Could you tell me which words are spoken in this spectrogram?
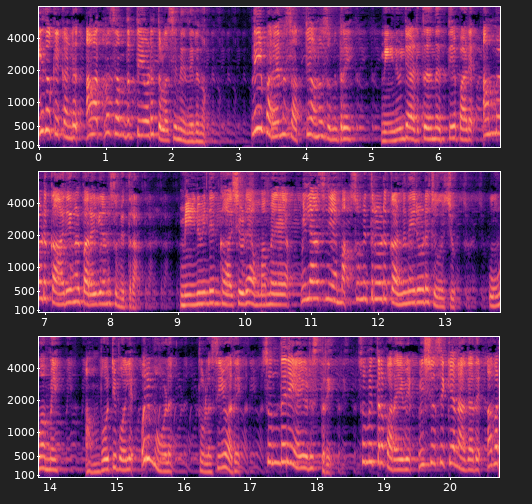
ഇതൊക്കെ കണ്ട് ആത്മസംതൃപ്തിയോടെ തുളസി നിന്നിരുന്നു. നീ പറയുന്ന സത്യമാണോ സുമിത്രേ? മീനുവിന്റെ അടുത്ത് നിന്ന് എത്തിയ പാടെ അമ്മയുടെ കാര്യങ്ങൾ പറയുകയാണ് സുമിത്ര. മീനുവിന്റെയും കാശിയുടെ അമ്മമ്മയായ വിലാസിനി അമ്മ സുമിത്രയോട് കണ്ണുനീരോടെ ചോദിച്ചു ഊവമ്മേ അമ്പോറ്റി പോലെ ഒരു മോൾ തുളസിയോ അതെ സുന്ദരിയായ ഒരു സ്ത്രീ. സുമിത്ര പറയവേ വിശ്വസിക്കാനാകാതെ അവർ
